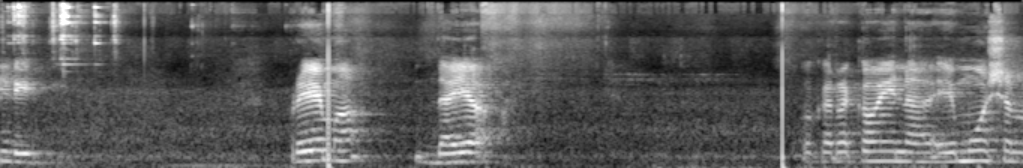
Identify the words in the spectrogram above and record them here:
అండి. ప్రేమ దయ ఒక రకమైన ఎమోషన్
